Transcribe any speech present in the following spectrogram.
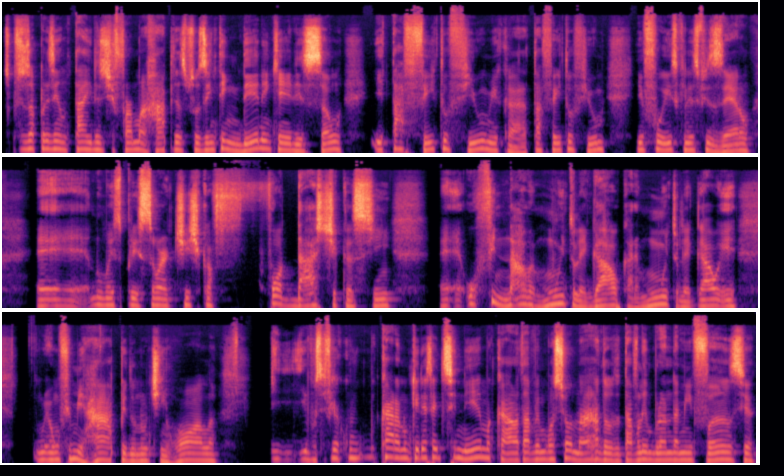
só preciso apresentar eles de forma rápida, as pessoas entenderem quem eles são, e tá feito o filme, cara. Tá feito o filme, e foi isso que eles fizeram, é, numa expressão artística fodástica, assim. É, o final é muito legal, cara, é muito legal. É, é um filme rápido, não te enrola. E, e, você fica com. Cara, eu não queria sair de cinema, cara. Eu tava emocionado, eu tava lembrando da minha infância.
